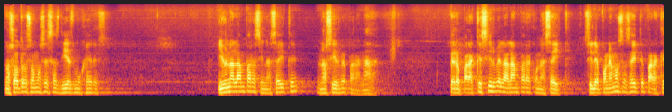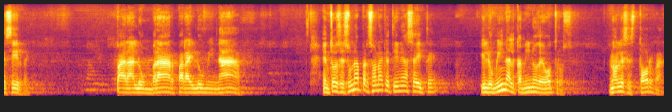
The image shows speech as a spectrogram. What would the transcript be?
Nosotros somos esas diez mujeres. Y una lámpara sin aceite no sirve para nada. Pero ¿para qué sirve la lámpara con aceite? Si le ponemos aceite, ¿para qué sirve? Para alumbrar, para iluminar. Entonces, una persona que tiene aceite ilumina el camino de otros, no les estorba.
